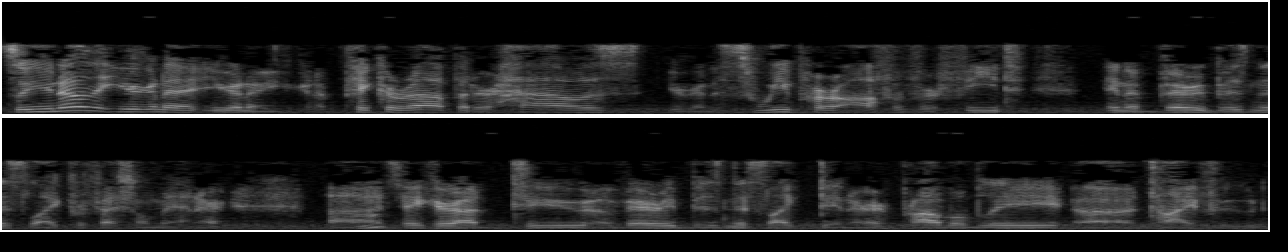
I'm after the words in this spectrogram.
So you know that you're gonna you're gonna you're gonna pick her up at her house. You're gonna sweep her off of her feet in a very business-like, professional manner. Uh, Mhm. Take her out to a very business-like dinner, probably uh, Thai food,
